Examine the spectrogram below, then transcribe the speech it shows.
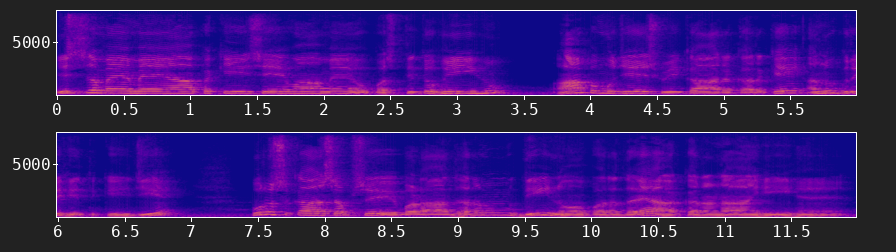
इस समय मैं आपकी सेवा में उपस्थित हुई हूँ। आप मुझे स्वीकार करके अनुग्रहित कीजिए। पुरुष का सबसे बड़ा धर्म दीनों पर दया करना ही है।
